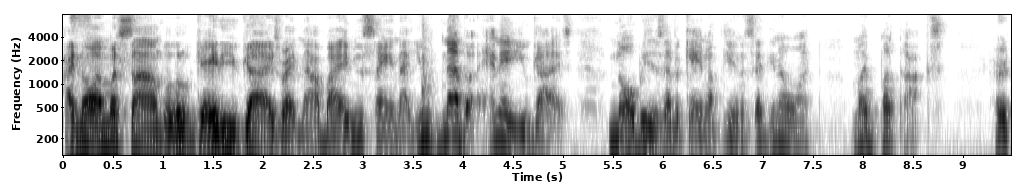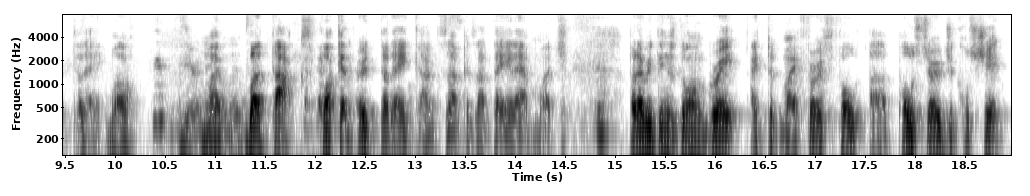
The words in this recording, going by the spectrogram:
I know I must sound a little gay to you guys right now by even saying that. You've never, any of you guys, nobody has ever came up to you and said, you know what? My buttocks hurt today. Well, my buttocks fucking hurt today, cocksuckers. I'll tell you that much. But everything's going great. I took my first fo- uh, post-surgical shit.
